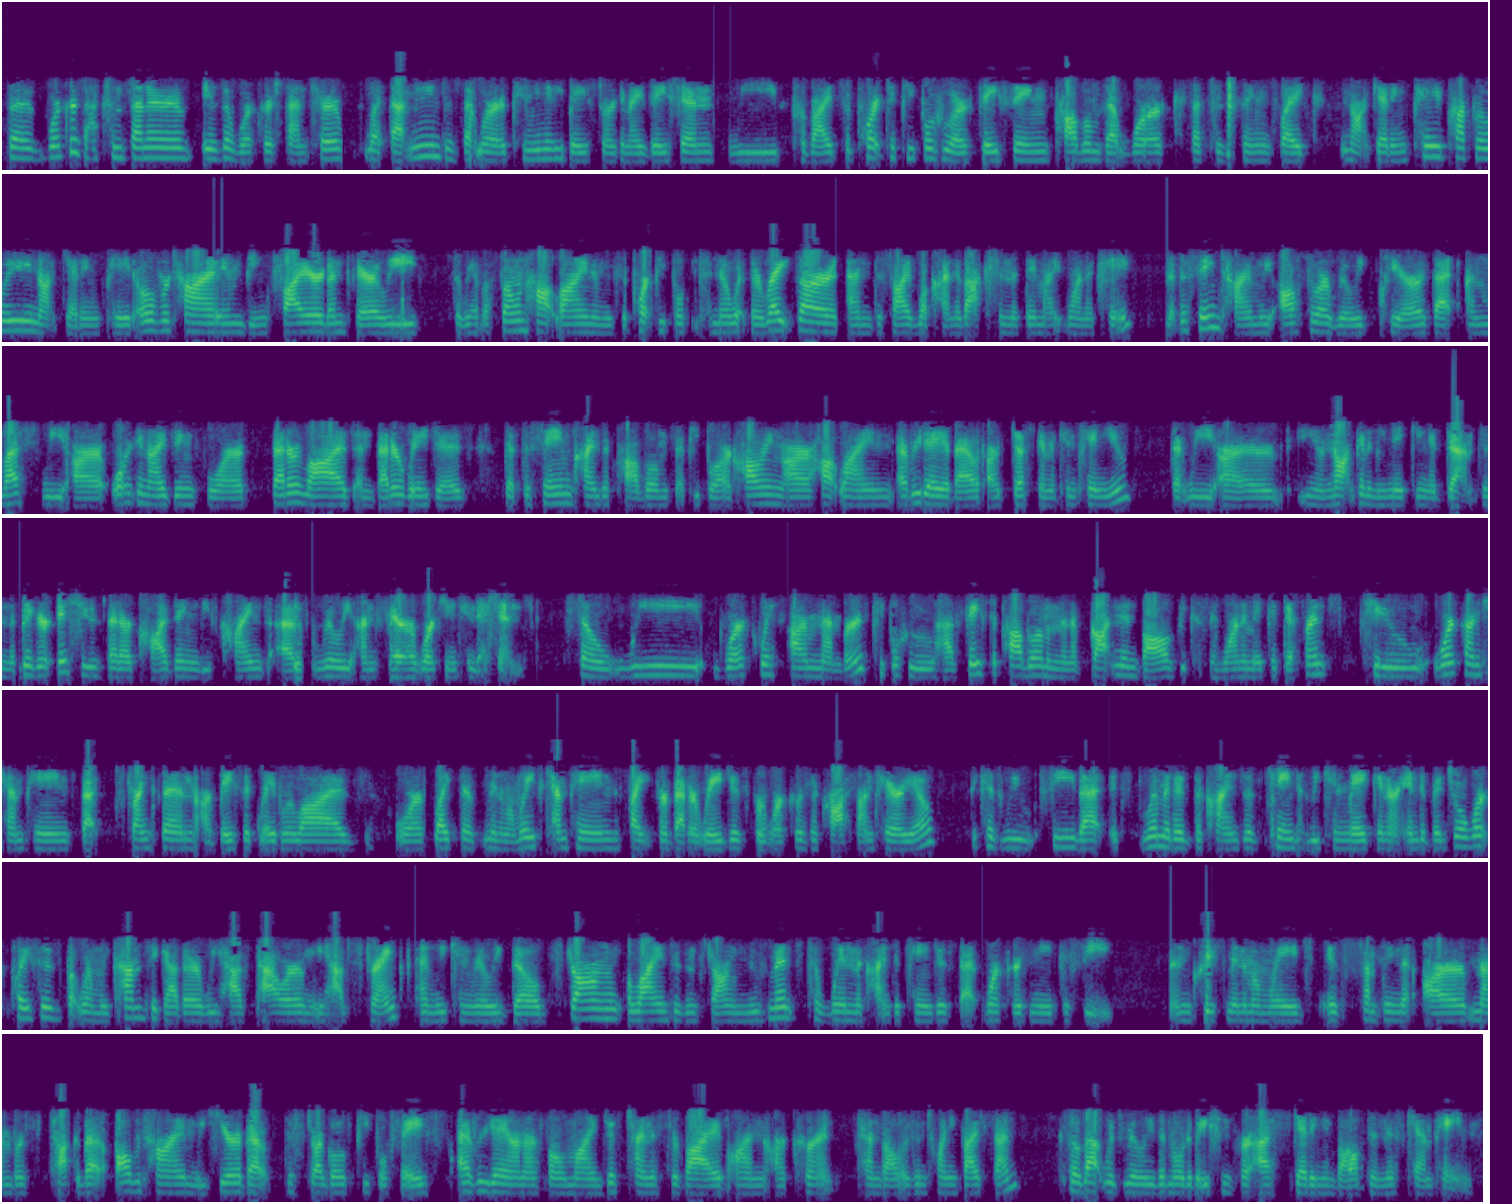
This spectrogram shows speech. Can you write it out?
The Workers' Action Center is a worker center. What that means is that we're a community-based organization. We provide support to people who are facing problems at work, such as things like not getting paid properly, not getting paid overtime, being fired unfairly. So we have a phone hotline and we support people to know what their rights are and decide what kind of action that they might want to take. At the same time, we also are really clear that unless we are organizing for better laws and better wages, that the same kinds of problems that people are calling our hotline every day about are just going to continue that we are, you know, not going to be making a dent in the bigger issues that are causing these kinds of really unfair working conditions. So we work with our members, people who have faced a problem and then have gotten involved because they want to make a difference, to work on campaigns that strengthen our basic labor laws or like the minimum wage campaign, fight for better wages for workers across Ontario because we see that it's limited the kinds of changes we can make in our individual workplaces, but when we come together, we have power and we have strength and we can really build strong alliances and strong movements to win the kinds of changes that workers need to see. Increased minimum wage is something that our members talk about all the time. We hear about the struggles people face every day on our phone line just trying to survive on our current $10.25. So that was really the motivation for us getting involved in this campaign.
